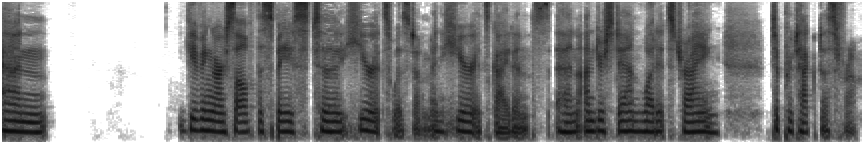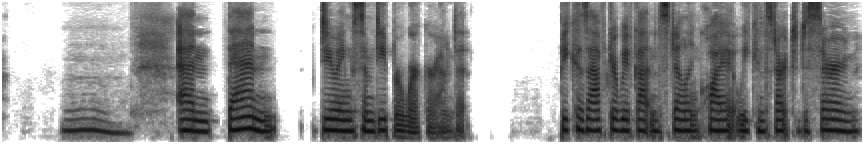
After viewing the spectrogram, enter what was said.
and giving ourselves the space to hear its wisdom and hear its guidance and understand what it's trying to protect us from. Mm. And then doing some deeper work around it. Because after we've gotten still and quiet, we can start to discern.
